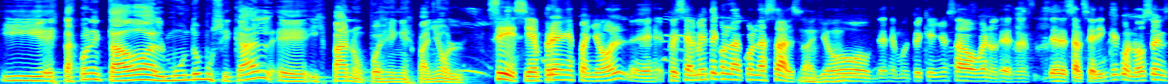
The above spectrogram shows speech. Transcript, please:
¿Y estás conectado al mundo musical eh, hispano, pues en español? Sí, siempre en español, eh, especialmente con la, con la salsa. Yo desde muy pequeño he estado, bueno, desde, desde Salserín que conocen,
